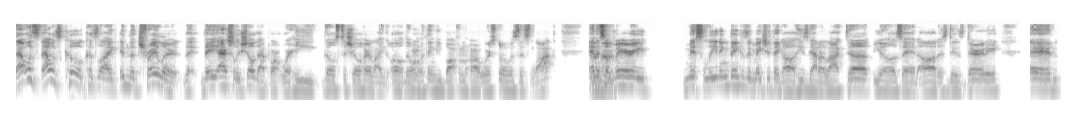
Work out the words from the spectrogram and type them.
That was that was cool because like in the trailer that they actually show that part where he goes to show her like oh the only thing he bought from the hardware store was this lock and uh-huh. it's a uh-huh. very misleading thing because it makes you think oh he's got her locked up you know saying? Oh this dude's dirty. And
